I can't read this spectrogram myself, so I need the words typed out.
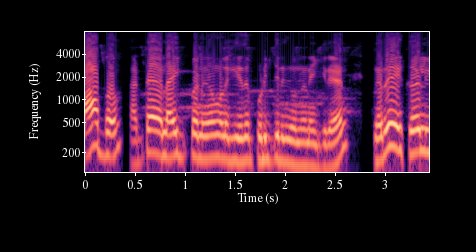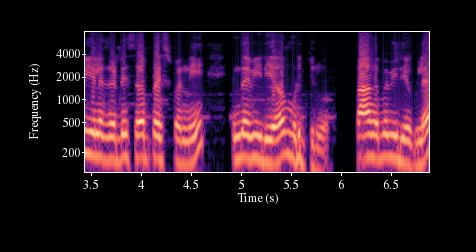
பாப்போம். கட்டாயம் லைக் பண்ணுங்க. உங்களுக்கு இது பிடிச்சிருக்குன்னு நினைக்கிறேன். நிறைய கேள்விகளை கேட்டு சர்ப்ரைஸ் பண்ணி இந்த வீடியோவை முடிச்சிருவோம். வாங்க இப்ப வீடியோக்குள்ள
